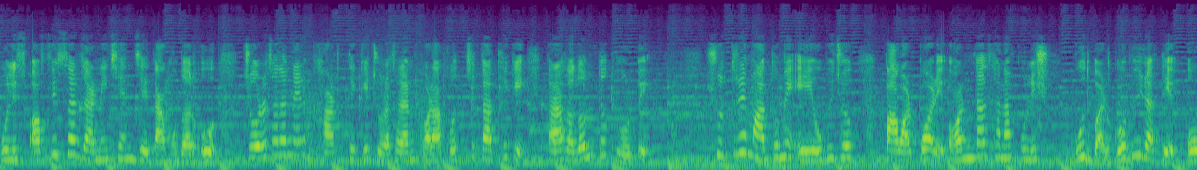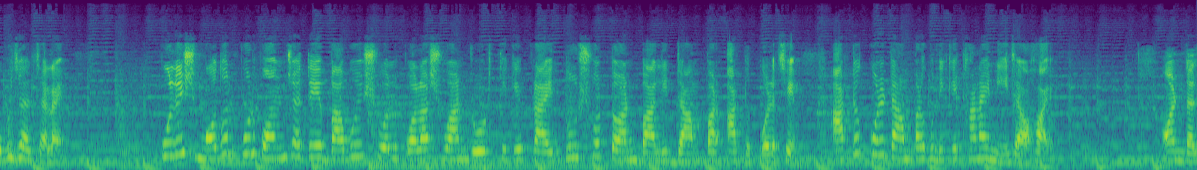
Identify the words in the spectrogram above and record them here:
পুলিশ অফিসার জানিয়েছেন যে দামোদর ও চোরাচালানের ঘাট থেকে চোরাচালান করা হচ্ছে, তা থেকে তারা তদন্ত করবে। সূত্রের মাধ্যমে এই অভিযোগ পাওয়ার পরে অন্ডাল থানা পুলিশ বুধবার গভীর রাতে অভিযান চালায়। পুলিশ মদনপুর পঞ্চায়েতে বাবুইশোল পলাশওয়ান রোড থেকে প্রায় দুশো টন বালির ডাম্পার আটক করেছে। আটক করে ডাম্পারগুলিকে থানায় নিয়ে যাওয়া হয়। অন্ডাল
